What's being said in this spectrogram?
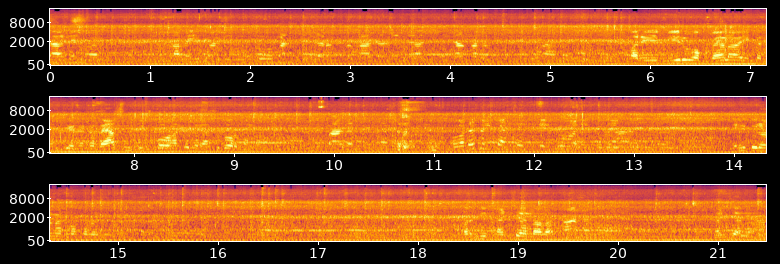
రాలేని వాళ్ళు రోజు మంచి ఎండాకాలం. మరి మీరు ఒకవేళ ఇక్కడ నుంచి ఏంటంటే రేషన్ తీసుకోవాలంటే మీరు ఎంత దూరం ఎన్ని కిలోమీటర్లు ఉంటుందండి మరి మీరు నడిచి వెళ్ళాలా? నడిచి. వెళ్ళాలా?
